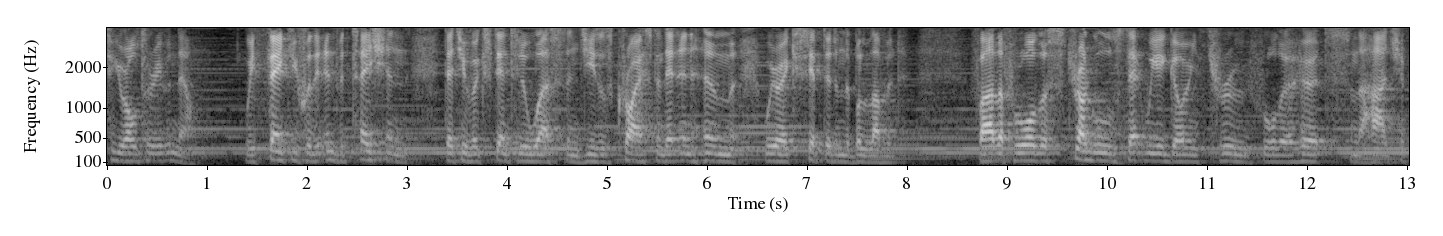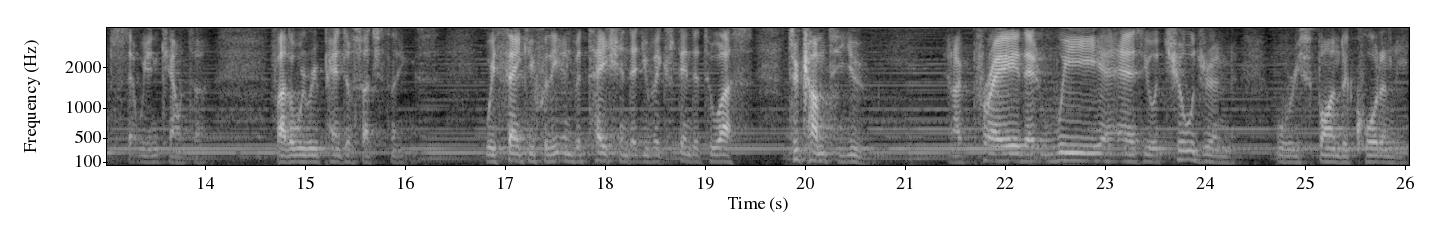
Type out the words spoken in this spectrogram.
to your altar even now. We thank you for the invitation that you've extended to us in Jesus Christ and that in him we are accepted in the beloved. Father, for all the struggles that we are going through, for all the hurts and the hardships that we encounter, Father, we repent of such things. We thank you for the invitation that you've extended to us to come to you. And I pray that we, as your children, will respond accordingly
